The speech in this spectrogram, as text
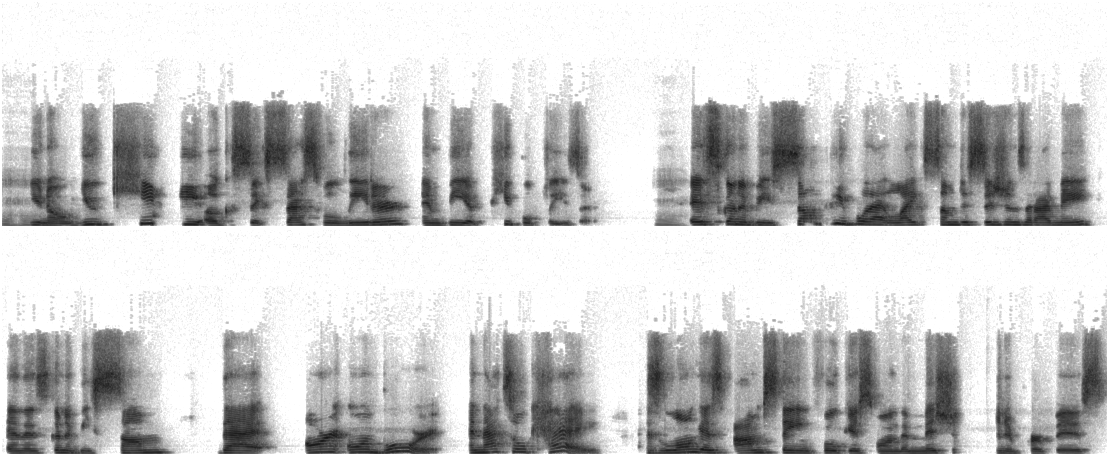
Mm-hmm. You know, you can't be a successful leader and be a people pleaser. Mm. It's going to be some people that like some decisions that I make, and there's going to be some that aren't on board. And that's okay. As long as I'm staying focused on the mission and purpose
